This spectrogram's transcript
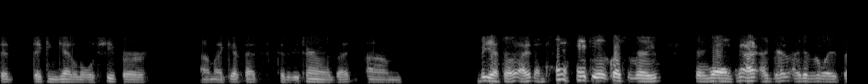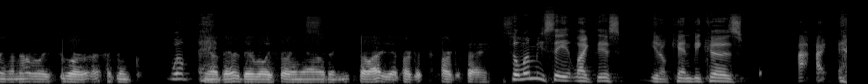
that they can get a little cheaper. Um, I guess that's to be determined, but um, but yeah. So I, I'm trying to answer your question very very well. I, I guess I didn't really think I'm not really sure. I think Well, you know they're they're really starting out, and so I, yeah, it's hard to, it's hard to say. so let me say it like this, you know, Ken, because I I,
